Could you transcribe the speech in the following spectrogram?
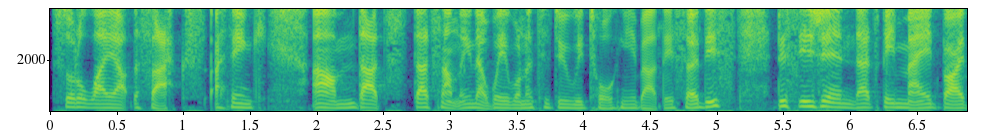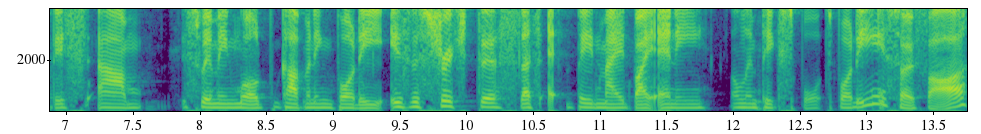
sort of lay out the facts. I think um, that's that's something that we wanted to do with talking about this. So this decision that's been made by this um, swimming world governing body is the strictest that's been made by any Olympic sports body so far.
